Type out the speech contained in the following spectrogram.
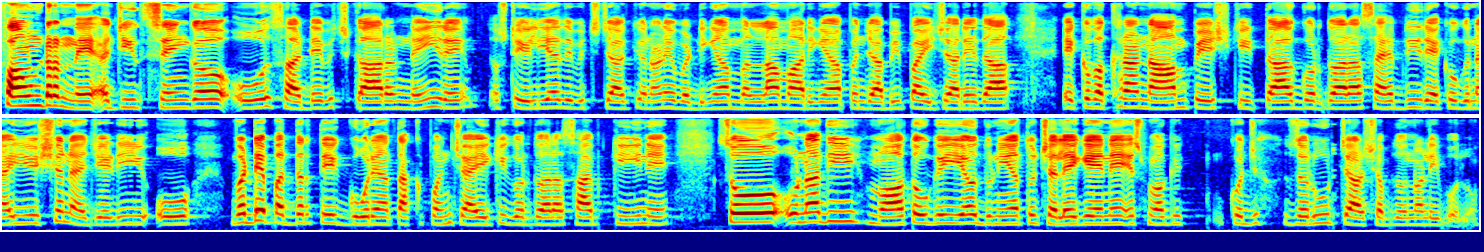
ਫਾਊਂਡਰ ਨੇ ਅਜੀਤ ਸਿੰਘ, ਉਹ ਸਾਡੇ ਵਿਚਕਾਰ ਨਹੀਂ ਰਹੇ। ਆਸਟ੍ਰੇਲੀਆ ਦੇ ਵਿੱਚ ਜਾ ਕੇ ਉਹਨਾਂ ਨੇ ਵੱਡੀਆਂ ਮੱਲਾਂ ਮਾਰੀਆਂ, ਪੰਜਾਬੀ ਭਾਈਚਾਰੇ ਦਾ ਇੱਕ ਵੱਖਰਾ ਨਾਮ ਪੇਸ਼ ਕੀਤਾ। ਗੁਰਦੁਆਰਾ ਸਾਹਿਬ ਦੀ ਰੈਕੋਗਨਾਈਜੇਸ਼ਨ ਹੈ ਜਿਹੜੀ ਉਹ ਵੱਡੇ ਪੱਧਰ ਤੇ ਗੋਰਿਆਂ ਤੱਕ ਪਹੁੰਚਾਈ ਕਿ ਗੁਰਦੁਆਰਾ ਸਾਹਿਬ ਕੀ ਨੇ। ਸੋ ਉਹਨਾਂ ਦੀ ਮੌਤ ਹੋ ਗਈ ਹੈ, ਉਹ ਦੁਨੀਆ ਤੋਂ ਚਲੇ ਗਏ ਨੇ। ਇਸ ਮੌਕੇ ਕੁਝ ਜ਼ਰੂਰ ਚਾਰ ਸ਼ਬਦ ਉਹਨਾਂ ਲਈ ਬੋਲੋ।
